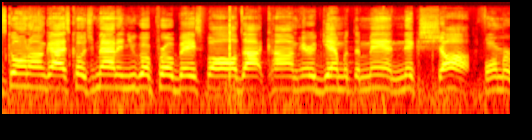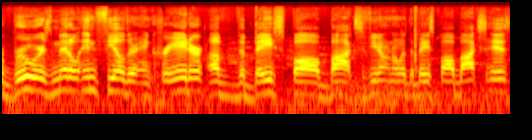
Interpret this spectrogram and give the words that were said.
What's going on guys? Coach Madden, YouGoProBaseball.com here again with the man, Nick Shaw, former Brewers middle infielder and creator of the Baseball Box. If you don't know what the Baseball Box is,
